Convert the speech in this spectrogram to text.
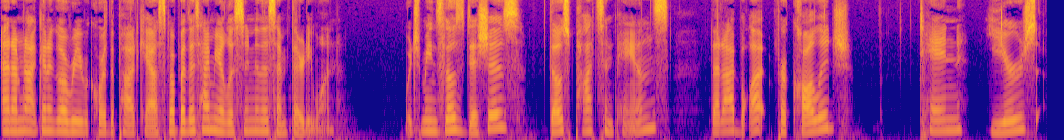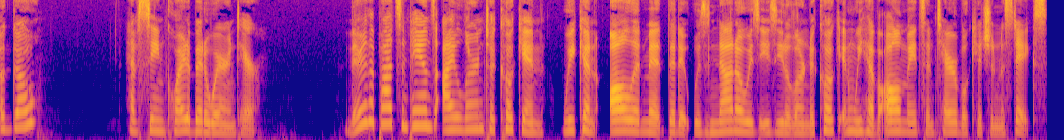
and I'm not going to go re record the podcast, but by the time you're listening to this, I'm 31, which means those dishes, those pots and pans that I bought for college 10 years ago have seen quite a bit of wear and tear. They're the pots and pans I learned to cook in. We can all admit that it was not always easy to learn to cook, and we have all made some terrible kitchen mistakes.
